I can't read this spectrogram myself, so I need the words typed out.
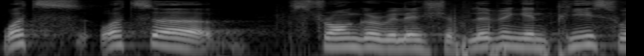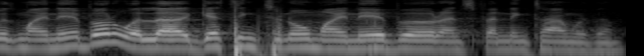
what's what's a stronger relationship living in peace with my neighbor ولا getting to know my neighbor and spending time with him إيه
